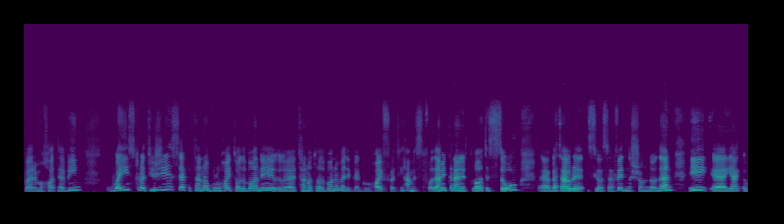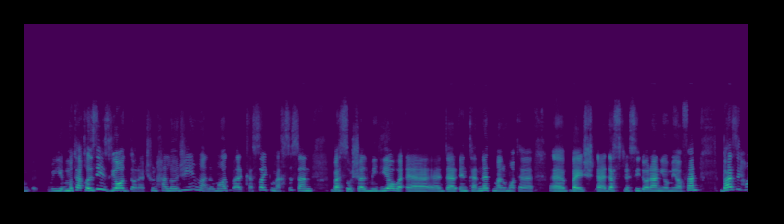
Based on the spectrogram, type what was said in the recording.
بر مخاطبین. و این استراتژی است که تنها گروه های طالبان تنها طالبان و دیگر گروه های افراطی هم استفاده می‌کنن. اطلاعات سو به طور سیاسفید نشان دادن. این متقاضی زیاد داره چون حلاجی معلومات بر کسایی که مخصوصا به سوشال میدیا و در اینترنت معلومات دسترسی دارن یا میافن بعضی ها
